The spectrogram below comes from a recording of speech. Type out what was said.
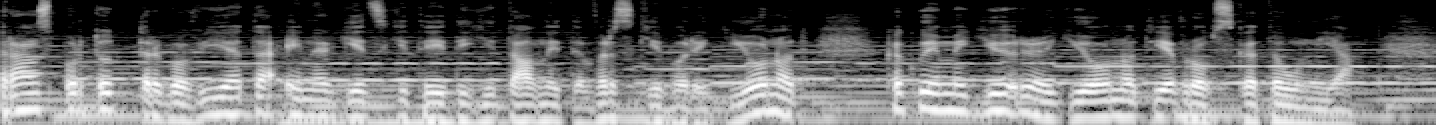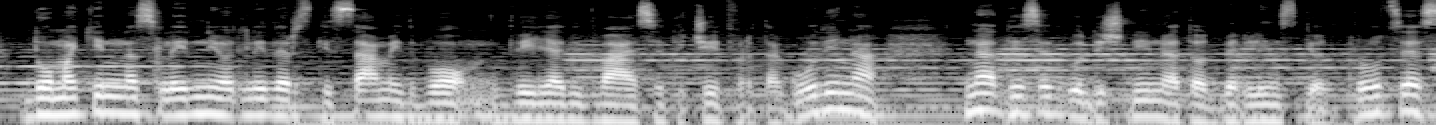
транспортот, трговијата, енергетските и дигиталните врски во регионот, како и меѓу регионот и Европската Унија. Домакин на следниот лидерски самит во 2024 година на 10 годишнината од Берлинскиот процес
